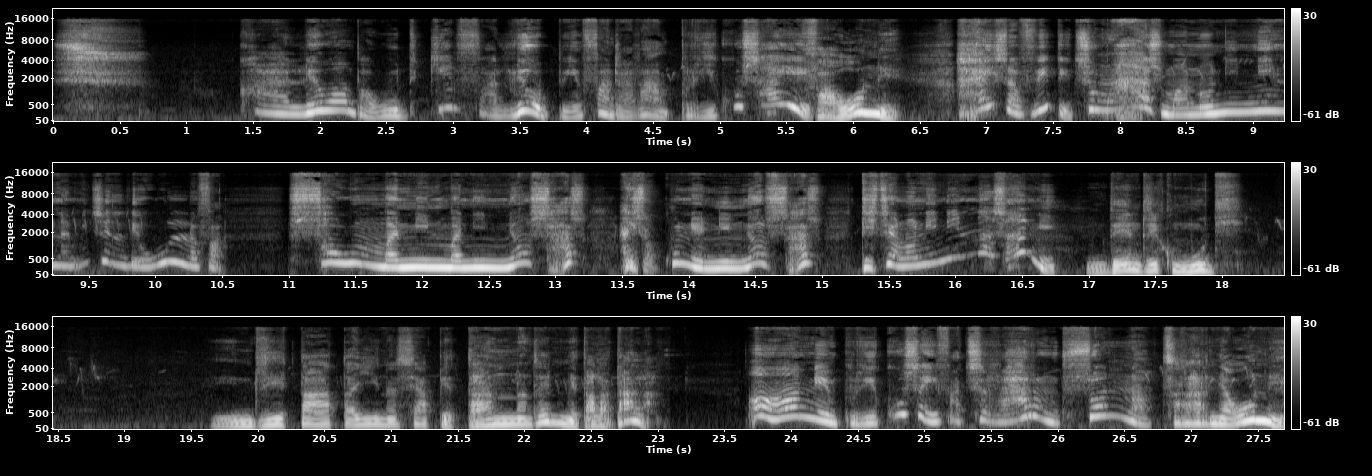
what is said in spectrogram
Shhh! Ka aleo aho mba hody kely fa leo be ny fandrarahany bry kosa aho e! Fa ahoana e? Aiza ve dia tsy mahazo manao n'ininona mihitsy ny le olona fa sao hono manino manino eo ny zaza, aiza koa ny anino eo ny zaza dia tsy hanao n'ininona aza any e! Ndeha ndriko mody. Indry tahatahina sy apedanina ndray no miadaladala. Aa ny mbri kosa efa tsy rariny ry son a! Tsy rariny ahoana e?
